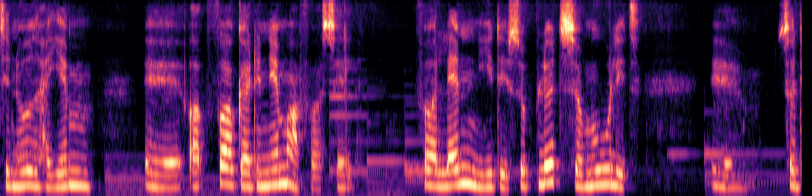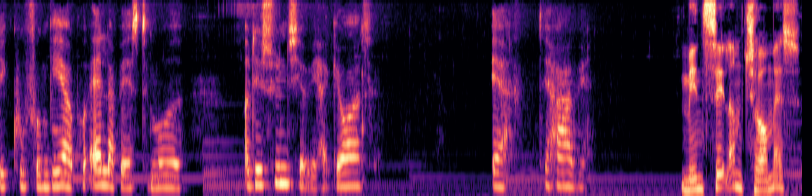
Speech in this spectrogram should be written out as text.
til noget herhjemme, øh, og for at gøre det nemmere for os selv. For at lande i det så blødt som muligt, øh, så det kunne fungere på allerbedste måde. Og det synes jeg, vi har gjort. Ja, det har vi. Men selvom Thomas,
